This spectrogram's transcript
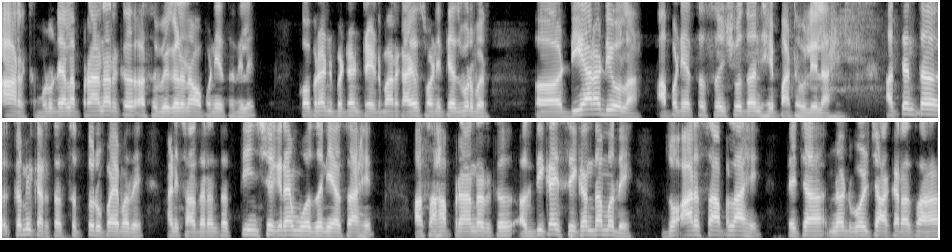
आर्क म्हणून याला प्राणार्क असं वेगळं नाव आपण याचं दिलंय. कॉपरॅन्ट पेटंट ट्रेडमार्क आयोस आणि त्याचबरोबर डी आर डी ओला आपण याचं संशोधन हे पाठवलेलं आहे. अत्यंत कमी खर्चात सत्तर रुपयामध्ये आणि साधारणतः तीनशे ग्रॅम वजन याचं आहे. असा हा प्राणार्क अगदी काही सेकंदामध्ये जो आरसा आपला आहे त्याच्या नटबोल्टच्या आकाराचा हा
